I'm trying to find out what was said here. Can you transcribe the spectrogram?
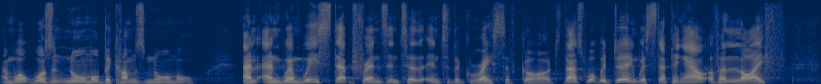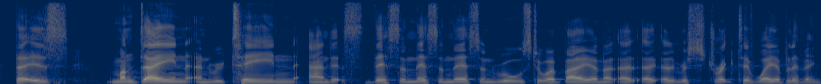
And what wasn't normal becomes normal. And, and when we step, friends, into, into the grace of God, that's what we're doing. We're stepping out of a life that is mundane and routine, and it's this and this and this, and rules to obey, and a, a, a restrictive way of living.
